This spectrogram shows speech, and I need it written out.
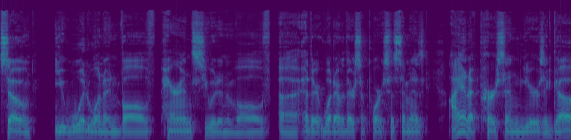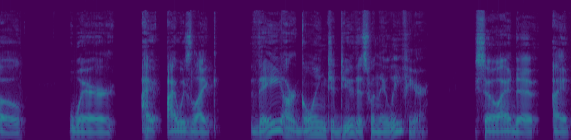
So you would want to involve parents, you would involve uh, other whatever their support system is. I had a person years ago where I I was like, they are going to do this when they leave here. So I had to I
